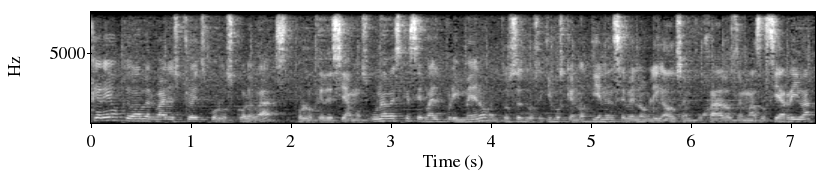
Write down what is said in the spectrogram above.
creo que va a haber varios trades por los corebacks, por lo que decíamos. Una vez que se va el primero, entonces los equipos que no tienen se ven obligados a empujar a los demás hacia arriba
